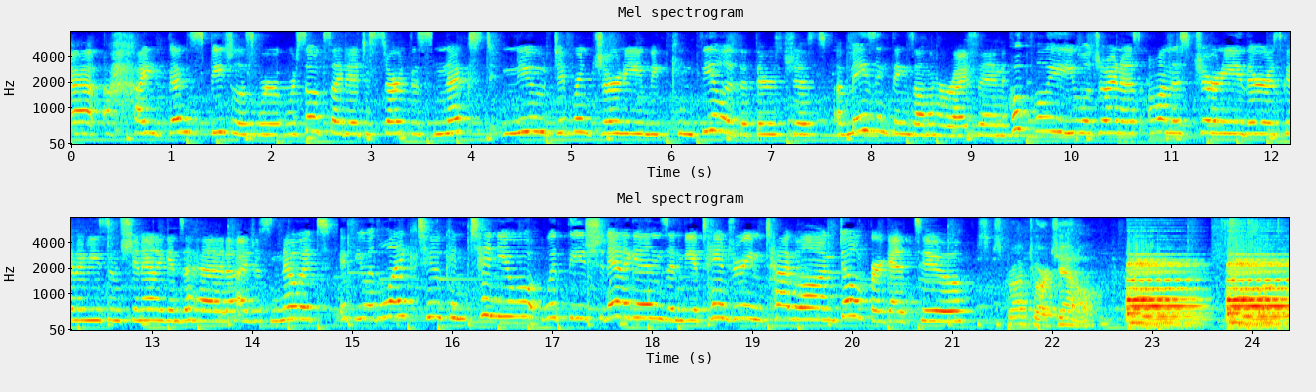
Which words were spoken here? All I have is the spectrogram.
uh, I, I'm speechless. We're, we're so excited to start this next new, different journey. We can feel it that there's just amazing things on the horizon. Hopefully, you will join us on this journey. There is gonna be some shenanigans ahead. I just know it. If you would like to continue with these shenanigans and be a Tangerine tag along, don't forget to Subscribe to our channel.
